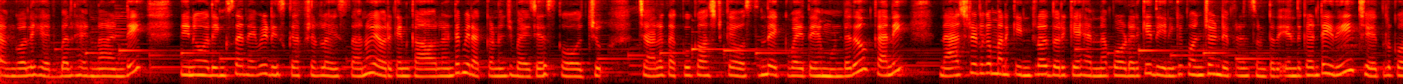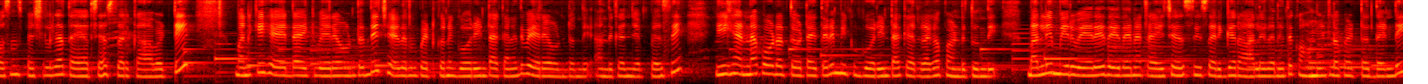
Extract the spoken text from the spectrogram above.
రంగోలి హెర్బల్ హెన్నా అండి. నేను లింక్స్ అనేవి డిస్క్రిప్షన్లో ఇస్తాను. ఎవరికైనా కావాలంటే మీరు అక్కడ నుంచి బై చేసుకోవచ్చు. చాలా తక్కువ కాస్ట్కే వస్తుంది ఎక్కువైతే ఏమి ఉండదు. కానీ న్యాచురల్గా మనకి ఇంట్లో దొరికే హెన్న పౌడర్కి దీనికి కొంచెం డిఫరెన్స్ ఉంటుంది. ఎందుకంటే ఇది చేతుల కోసం స్పెషల్గా తయారు చేస్తారు కాబట్టి మనకి హెయిర్ డైకి వేరే ఉంటుంది చేతులకు పెట్టుకునే గోరింటాక్ అనేది వేరే ఉంటుంది. అందుకని చెప్పేసి ఈ హెన్న పౌడర్ తోటి అయితేనే మీకు గోరింటాక్ ఎర్రగా పండుతుంది. మళ్ళీ మీరు వేరేది ఏదైనా ట్రై చేసి సరిగ్గా రాలేదని అయితే కామెంట్లో పెట్టొద్దండి.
